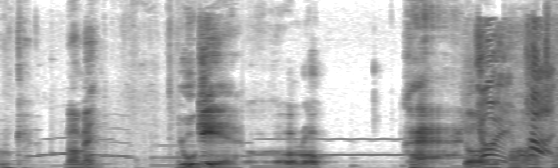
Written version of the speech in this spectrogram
이렇게. 그 다음에 여기 이렇게. 열파차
